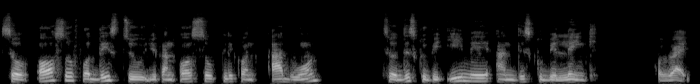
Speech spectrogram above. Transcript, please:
So also for these two you can also click on add one. So this could be email and this could be link all right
